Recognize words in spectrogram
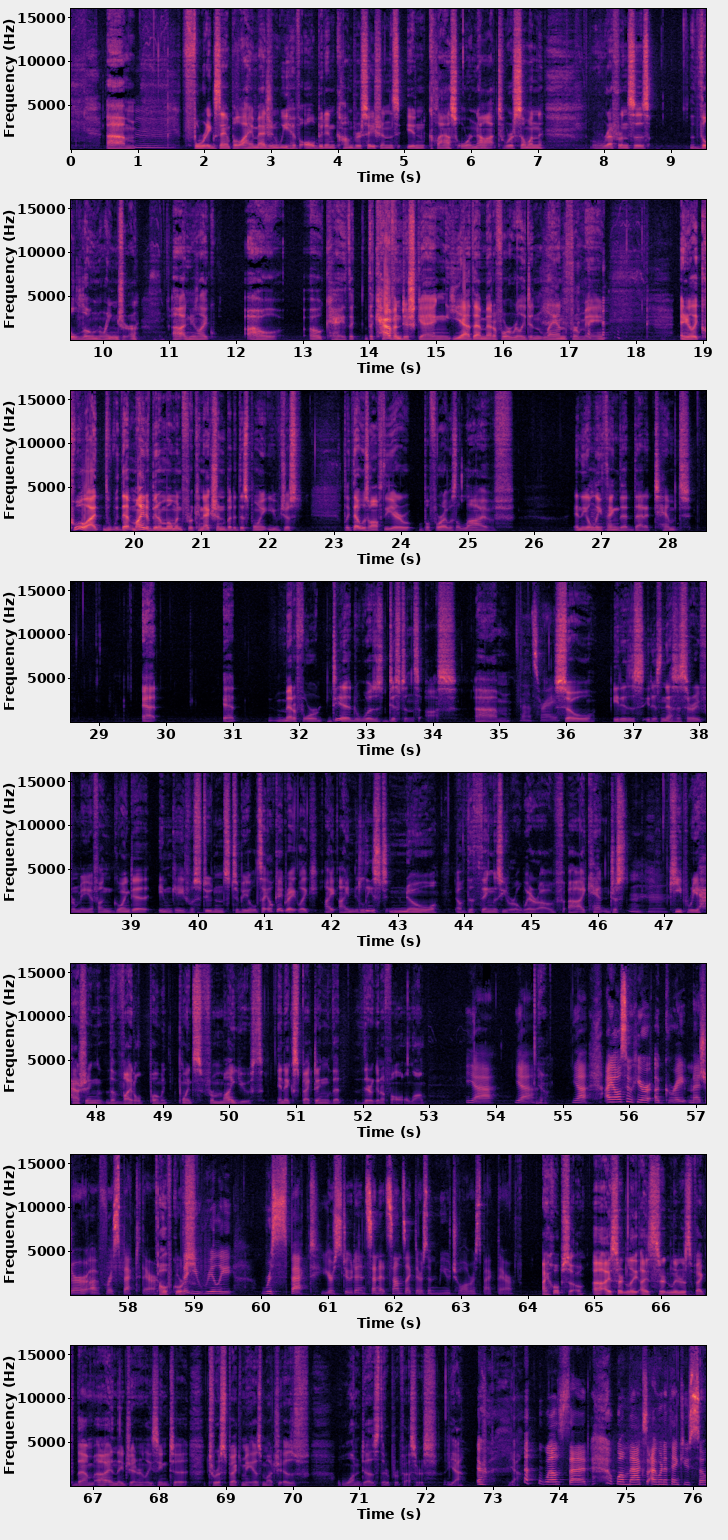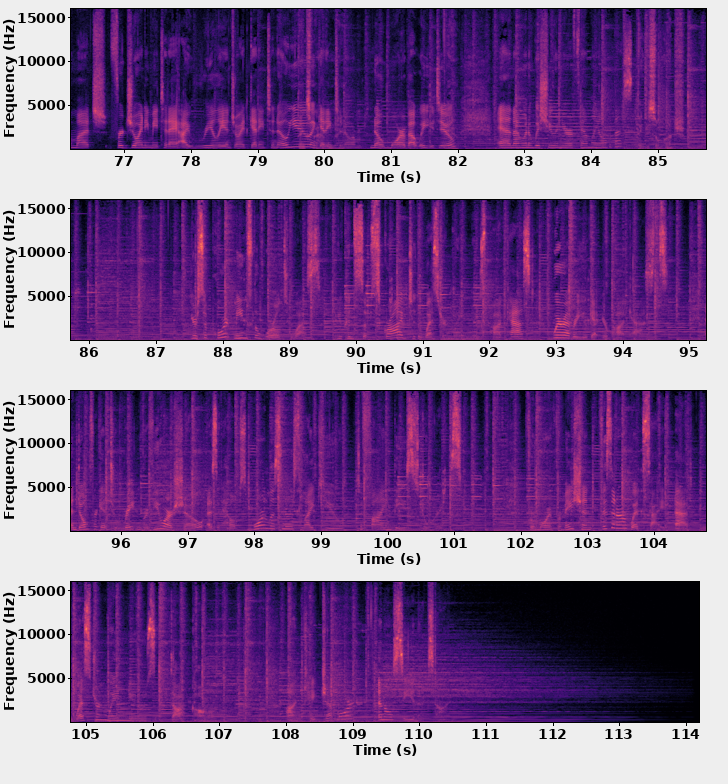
Um, For example, I imagine we have all been in conversations in class or not where someone references the Lone Ranger, uh, and you're like, oh, okay, the the Cavendish gang. Yeah, that metaphor really didn't land for me. and you're like, cool. I, that might have been a moment for connection, but at this point, you've just like that was off the air before I was alive, and the only thing that that attempt at at metaphor did was distance us. Um, That's right. so it is it is necessary for me if I'm going to engage with students to be able to say, okay, great, like I, I at least know of the things you're aware of. Uh, I can't just keep rehashing the vital po- points from my youth and expecting that they're going to follow along. Yeah, yeah, Yeah. yeah. I also hear a great measure of respect there. Oh, of course. That you really respect your students, and it sounds like there's a mutual respect there. I hope so. Uh, I certainly, I certainly respect them, uh, and they generally seem to to respect me as much as one does their professors. Yeah. Yeah. well said. Well, Max, I want to thank you so much for joining me today. I really enjoyed getting to know you Thanks and getting to know know more about what you do. And I want to wish you and your family all the best. Thank you so much. Your support means the world to us. You can subscribe to the Western Wayne News Podcast wherever you get your podcasts. And don't forget to rate and review our show as it helps more listeners like you to find these stories. For more information, visit our website at westernwaynenews.com. I'm Kate Jetmore, and I'll see you next time.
